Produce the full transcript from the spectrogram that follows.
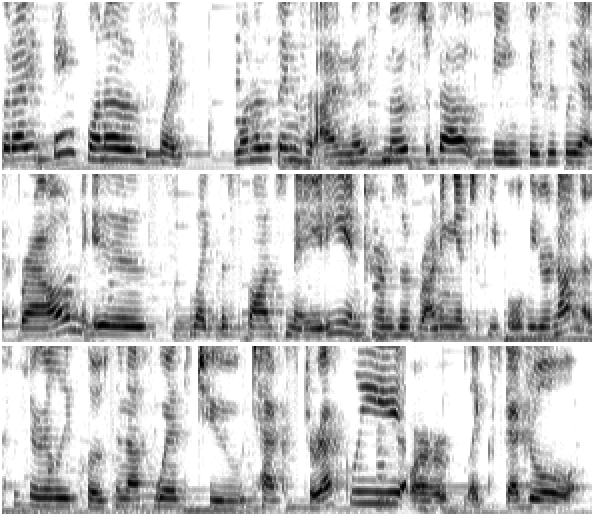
But I think one of like one of the things that I miss most about being physically at Brown is like the spontaneity in terms of running into people who you're not necessarily close enough with to text directly or like schedule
